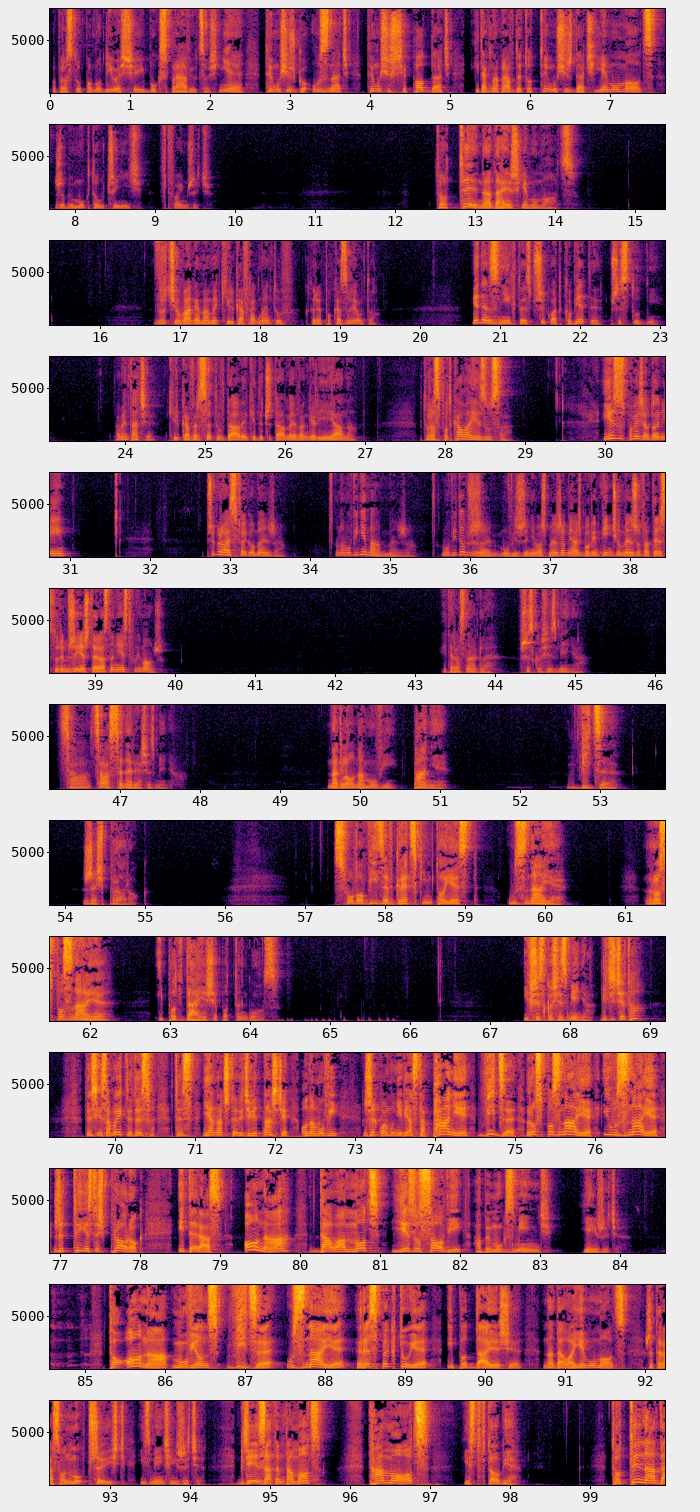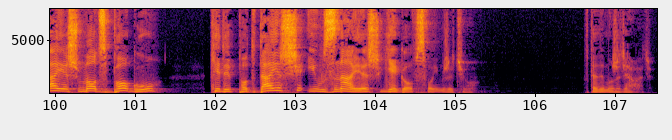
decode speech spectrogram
po prostu pomodliłeś się i Bóg sprawił coś. Nie, ty musisz go uznać, ty musisz się poddać i tak naprawdę to ty musisz dać jemu moc, żeby mógł to uczynić w twoim życiu to Ty nadajesz Jemu moc. Zwróćcie uwagę, mamy kilka fragmentów, które pokazują to. Jeden z nich to jest przykład kobiety przy studni. Pamiętacie, kilka wersetów dalej, kiedy czytamy Ewangelię Jana, która spotkała Jezusa. I Jezus powiedział do niej: Przyprowadź swojego męża. Ona mówi: Nie mam męża. Mówi: Dobrze, że mówisz, że nie masz męża. Miałaś bowiem pięciu mężów, a ten, z którym żyjesz teraz, to nie jest twój mąż. I teraz nagle wszystko się zmienia. Cała, cała sceneria się zmienia. Nagle ona mówi: Panie, widzę, żeś prorok. Słowo widzę w greckim to jest uznaje, rozpoznaje i poddaje się pod ten głos. I wszystko się zmienia. Widzicie to? To jest niesamowite. To jest, to jest Jana 4,19. Ona mówi, rzekła mu niewiasta, Panie, widzę, rozpoznaję i uznaję, że Ty jesteś prorok. I teraz ona dała moc Jezusowi, aby mógł zmienić jej życie. To ona, mówiąc, widzę, uznaje, respektuje i poddaje się, nadała jemu moc, że teraz on mógł przyjść i zmienić jej życie. Gdzie jest zatem ta moc? Ta moc jest w tobie to ty nadajesz moc Bogu, kiedy poddajesz się i uznajesz Jego w swoim życiu. Wtedy może działać.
